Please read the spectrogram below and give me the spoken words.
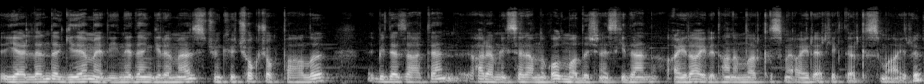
e, yerlerinde gidemediği. Neden giremez? Çünkü çok çok pahalı. Bir de zaten haremlik selamlık olmadığı için eskiden ayrı ayrı hanımlar kısmı ayrı erkekler kısmı ayrı.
